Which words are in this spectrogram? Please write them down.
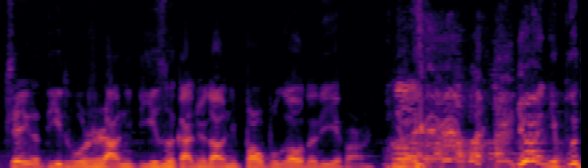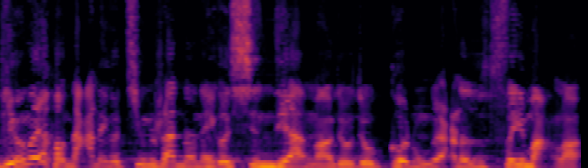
这个地图是让你第一次感觉到你包不够的地方，因为 因为你不停的要拿那个青山的那个信件嘛，就就各种各样的塞满了，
